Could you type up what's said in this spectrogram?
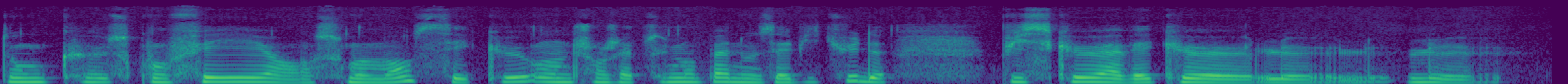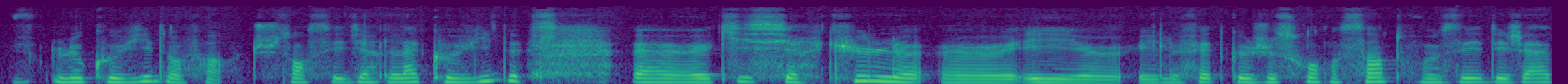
Donc euh, ce qu'on fait en ce moment, c'est qu'on ne change absolument pas nos habitudes, puisque avec euh, le, le, Covid, enfin je suis censée dire la Covid, euh, qui circule, et, le fait que je sois enceinte, on faisait déjà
